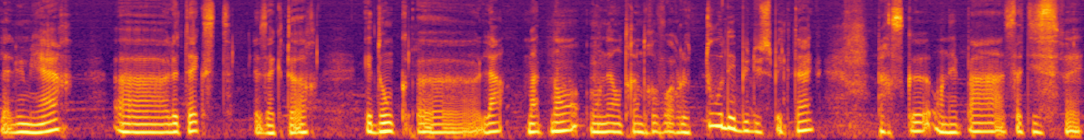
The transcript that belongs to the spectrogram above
la lumière, euh, le texte, les acteurs. Et donc là, maintenant, on est en train de revoir le tout début du spectacle parce qu'on n'est pas satisfait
